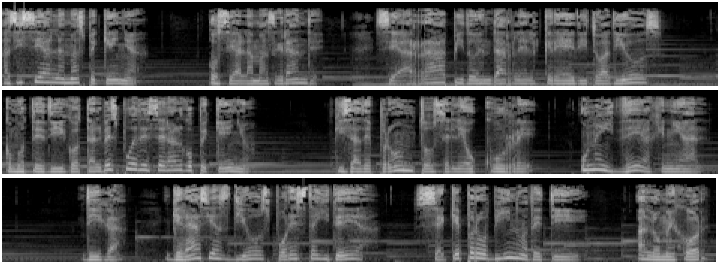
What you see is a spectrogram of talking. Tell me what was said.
así sea la más pequeña o sea la más grande, sea rápido en darle el crédito a Dios. Como te digo, tal vez puede ser algo pequeño. Quizá de pronto se le ocurre una idea genial. Diga, gracias Dios por esta idea. Sé que provino de ti. A lo mejor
